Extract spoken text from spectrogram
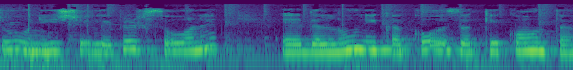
Calcio unisce le persone ed è l'unica cosa che conta.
